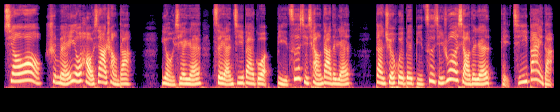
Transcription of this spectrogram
骄傲是没有好下场的。有些人虽然击败过比自己强大的人。但却会被比自己弱小的人给击败的。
